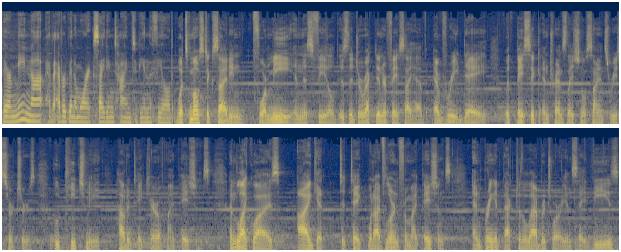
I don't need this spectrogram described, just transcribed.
there may not have ever been a more exciting time to be in the field. What's most exciting for me in this field is the direct interface I have every day with basic and translational science researchers who teach me how to take care of my patients. And likewise, I get to take what I've learned from my patients and bring it back to the laboratory and say, these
